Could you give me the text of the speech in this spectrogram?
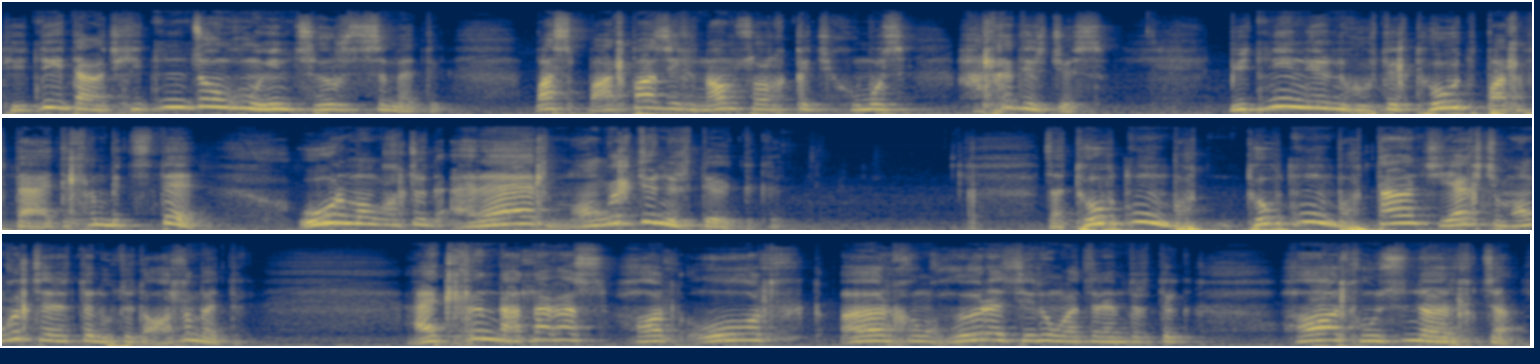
тэднийг дагаж хэдэн зуун хүн энд суурьсан байдаг. Бас балбаас их ном сурах гэж хүмүүс халахад ирж байсан. Бидний нэр нь хүртэл төвд балавтай адилхан бидтэй. Өөр монголчууд арай л монголжоо нэртэй байдаг. За төвд нь төвд нь бутаанч ягч монгол царайтай нөхдөд олон байдаг. Адилхан далаагаас хоол уул ойрхон хуурай сэрүүн газар амьдардаг хоол хүнсэн ойролцоо.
